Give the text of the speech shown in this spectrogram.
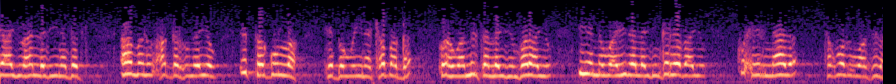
yaa ayuha aladiina dadka aamanuu xaqa rumeeyow itaqullah eebbaweyne ka baqa oo awaamirta laydin farayo iyo nawaahida laydinka reebayo ku xirnaada taqwadu waa sida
